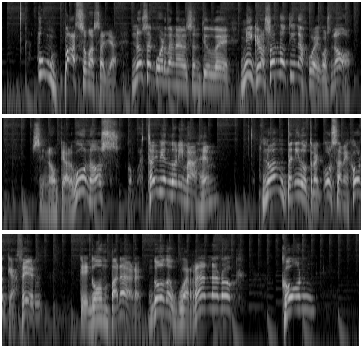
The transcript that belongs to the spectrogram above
Un paso más allá. No se acuerdan en el sentido de Microsoft no tiene juegos, no. Sino que algunos, como estáis viendo en imagen, no han tenido otra cosa mejor que hacer que comparar God of War Ragnarok con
